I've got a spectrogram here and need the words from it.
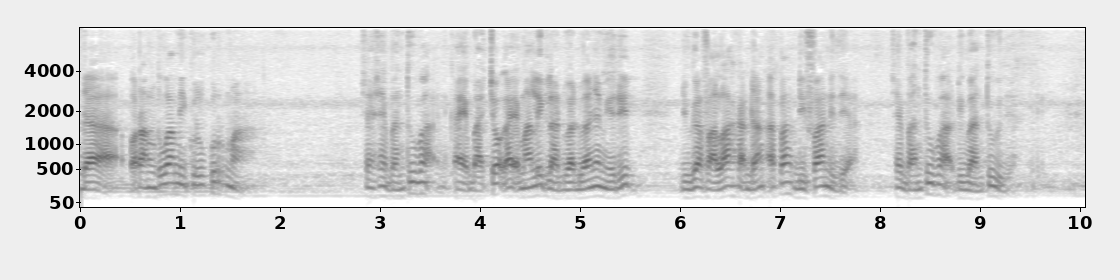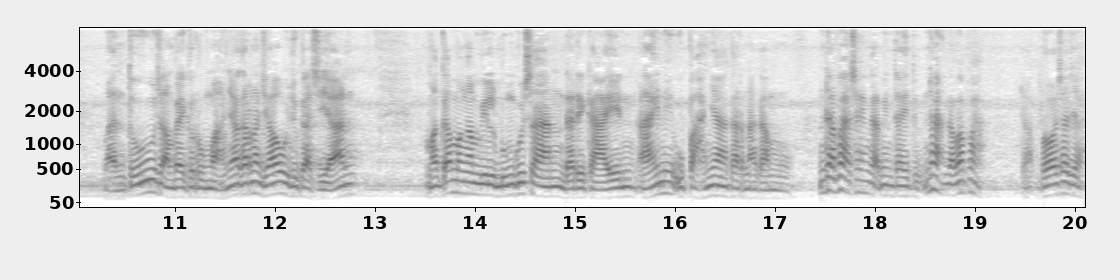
ada orang tua mikul kurma saya saya bantu pak. Kayak bacok kayak malik lah dua-duanya mirip. Juga falah kadang apa divan itu ya. Saya bantu pak dibantu ya. Bantu sampai ke rumahnya karena jauh juga kasihan. Maka mengambil bungkusan dari kain ah ini upahnya karena kamu. Enggak pak saya nggak minta itu. Enggak nggak apa-apa. Bawa saja.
